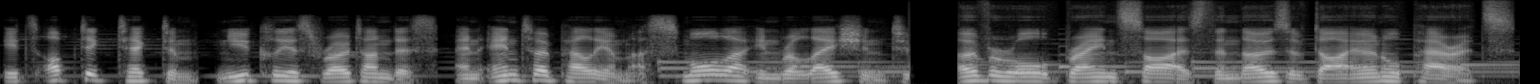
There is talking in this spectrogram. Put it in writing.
Its optic tectum, nucleus rotundus, and entopallium are smaller in relation to overall brain size than those of diurnal parrots.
